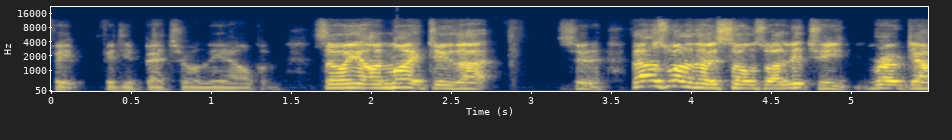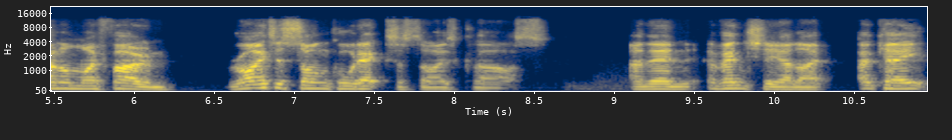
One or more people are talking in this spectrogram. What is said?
fit, fitted better on the album. So yeah, I might do that soon. That was one of those songs where I literally wrote down on my phone, write a song called Exercise Class, and then eventually I like, okay,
